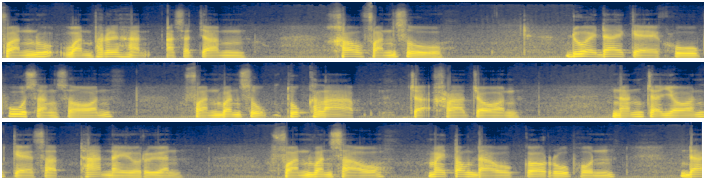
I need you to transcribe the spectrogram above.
ฝันวันพฤหัสอัศจรรย์ เข้าฝันสู่ ด้วยได้แก่ครูผู้สั่งสอน ฝันวันศุกร์ทุกขลาบจะคราจร นั้นจะย้อนแก่สัตว์ธาตุในเรือน ฝันวันเสาร์ไม่ต้องเดาก็รู้ผล ได้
